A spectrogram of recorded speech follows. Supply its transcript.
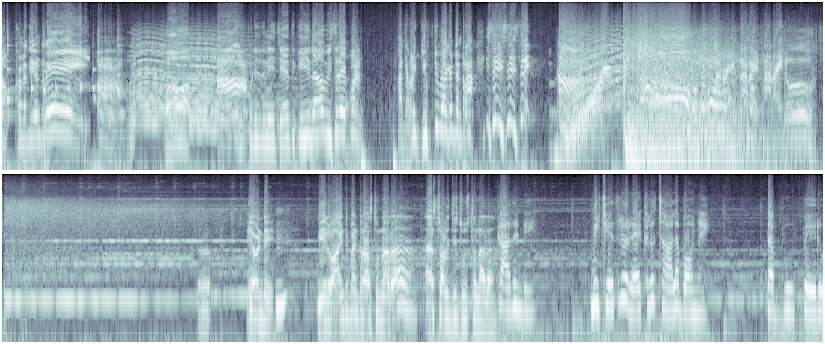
నొక్కండ తీయండి. బావా ఇప్పుడు ఇది నీ చేతికి ఈనా విసిరే అదేమన్నా గిఫ్ట్ ప్యాకెట్ అంటారా? ఇస్త్రీ ఇస్త్రీ ఇస్త్రీ నారాయణ నారాయణ. ఏమండి? మీరు ఆయింట్మెంట్ రాస్తున్నారా? ఆస్ట్రాలజీ చూస్తున్నారా? కాదండి. మీ చేతిలో రేఖలు చాలా బాగున్నాయి. డబ్బు పేరు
